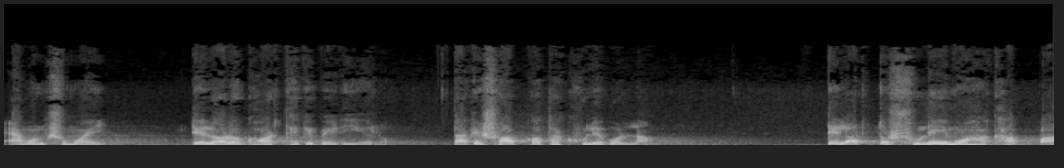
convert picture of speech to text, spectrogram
এমন সময় টেলরও ঘর থেকে বেরিয়ে এলো। তাকে সব কথা খুলে বললাম। টেলর তো শুনেই মহা খাপ্পা।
